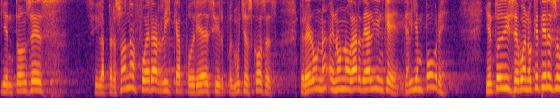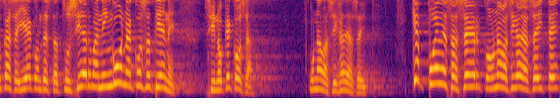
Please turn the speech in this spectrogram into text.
Y entonces, si la persona fuera rica, podría decir, pues muchas cosas, pero era en un hogar de alguien que, de alguien pobre. Y entonces dice, bueno, ¿qué tienes en tu casa? Y ella contesta, tu sierva ninguna cosa tiene, sino qué cosa? Una vasija de aceite. ¿Qué puedes hacer con una vasija de aceite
